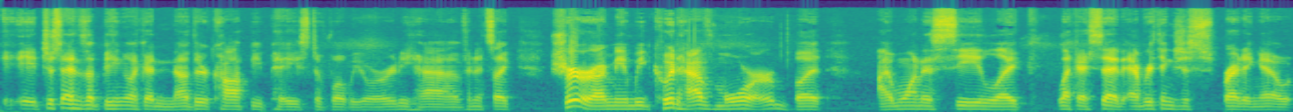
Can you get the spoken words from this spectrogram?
it just ends up being like another copy paste of what we already have and it's like sure i mean we could have more but i want to see like like i said everything's just spreading out.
